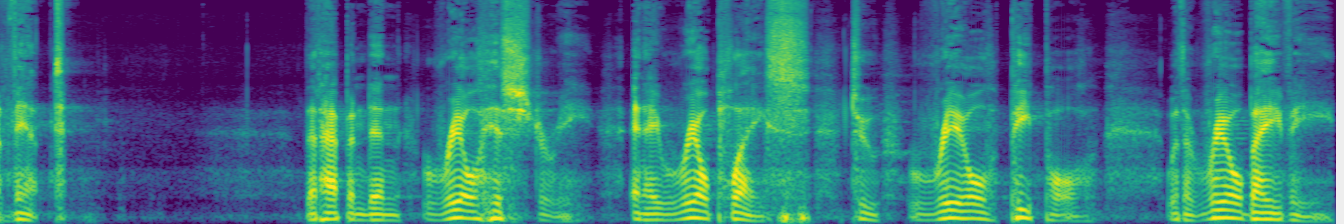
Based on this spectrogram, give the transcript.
event that happened in real history, in a real place, to real people with a real baby.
